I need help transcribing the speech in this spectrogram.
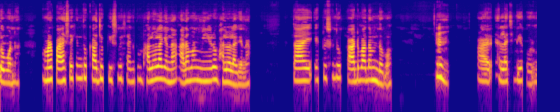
দেবো না। আমার পায়েসে কিন্তু কাজু কিশমিশ একদম ভালো লাগে না, আর আমার মেয়েরও ভালো লাগে না তাই একটু শুধু কাঠবাদাম দেবো, আর এলাচি দিয়ে করব।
